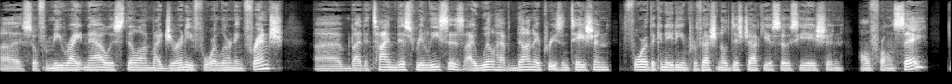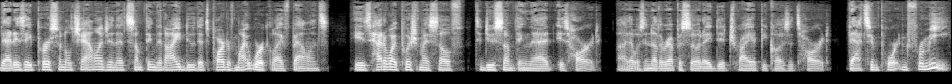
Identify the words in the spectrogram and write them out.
Uh, so for me right now is still on my journey for learning French. Uh, by the time this releases, I will have done a presentation for the Canadian Professional Disc Jockey Association en français. That is a personal challenge, and that's something that I do that's part of my work life balance is how do I push myself to do something that is hard? Uh, that was another episode I did. Try it because it's hard. That's important for me.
